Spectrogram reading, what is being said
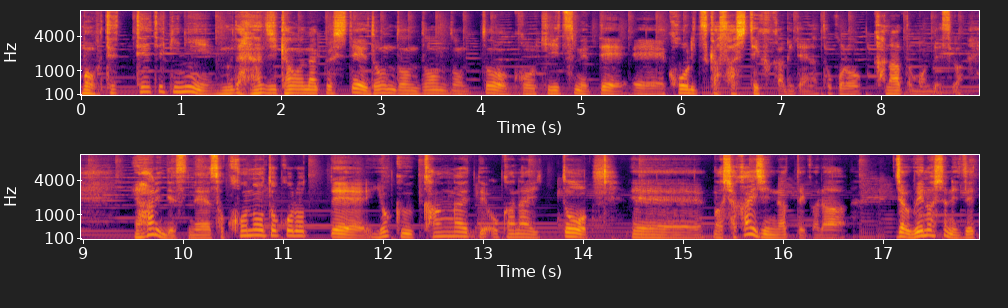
もう徹底的に無駄な時間をなくして、どんどんどんどんとこう切り詰めて、えー、効率化させていくかみたいなところかなと思うんですよ。やはりですね、そこのところってよく考えておかないと、えー、まあ、社会人になってから、じゃあ上の人に絶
